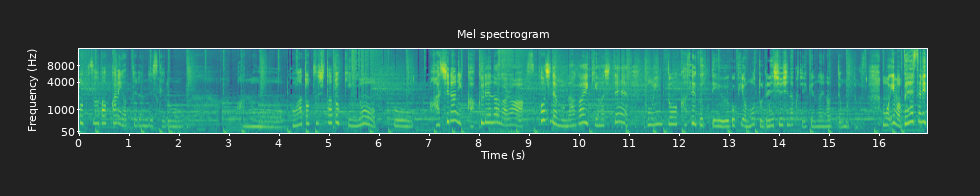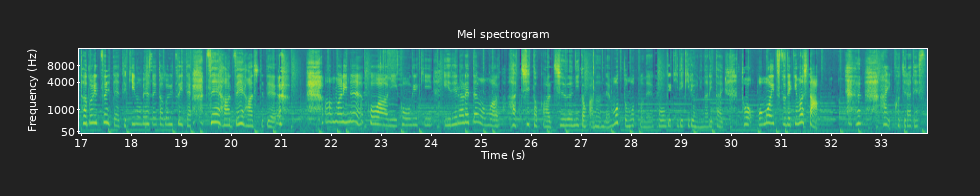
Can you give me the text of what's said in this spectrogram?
コア凸ばっかりやってるんですけど、あのー、コア凸した時の、こう、柱に隠れながら少しでも長生きをしてポイントを稼ぐっていう動きをもっと練習しなくちゃいけないなって思ってます。もう今ベースにたどり着いて、敵のベースにたどり着いて、ゼーハーゼーハーしてて あんまりね、コアに攻撃入れられてもまあ8とか12とかなんで、もっともっとね、攻撃できるようになりたいと思いつつできました。はい、こちらです。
